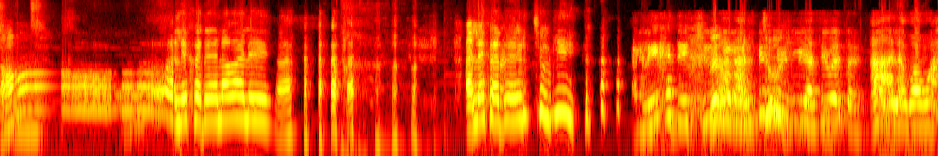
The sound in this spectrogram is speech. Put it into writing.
Oh, aléjate de la Vale. aléjate del Chucky. Aléjate, Chucky, así va a estar. ¡Ah, la guagua!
